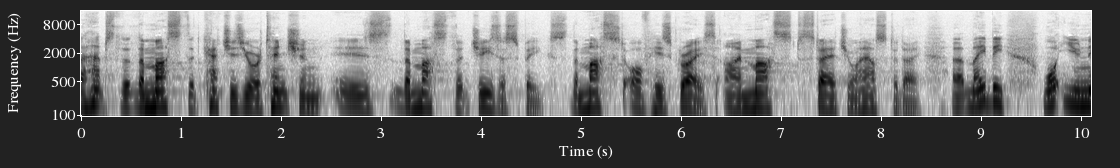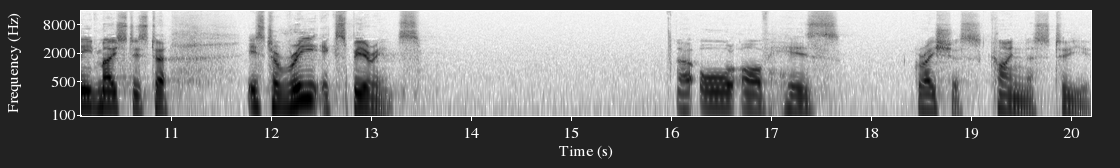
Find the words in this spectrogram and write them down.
perhaps the, the must that catches your attention is the must that Jesus speaks, the must of His grace. I must stay at your house today. Uh, maybe what you need most is to, is to re experience uh, all of His gracious kindness to you.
